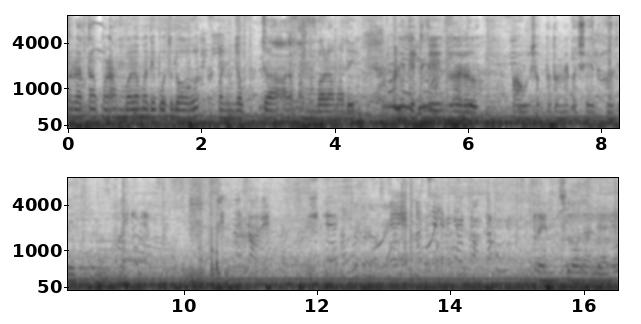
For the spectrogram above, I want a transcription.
तर आता आपण अंबाळामध्ये पोचलो आहोत पंजाबच्या अंबाळामध्ये. आणि तिथले घर पाहू शकता तुम्ही कसे आहेत घरी. ट्रेन स्लो झाली आहे.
